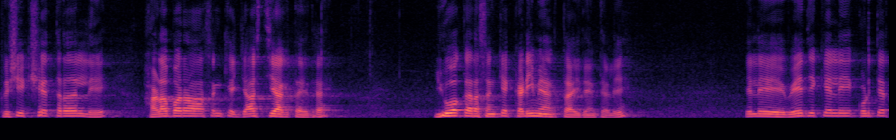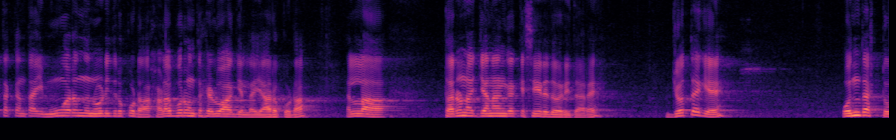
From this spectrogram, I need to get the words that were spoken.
ಕೃಷಿ ಕ್ಷೇತ್ರದಲ್ಲಿ ಹಳಬರ ಸಂಖ್ಯೆ ಜಾಸ್ತಿ ಆಗ್ತಾ ಇದೆ, ಯುವಕರ ಸಂಖ್ಯೆ ಕಡಿಮೆ ಆಗ್ತಾ ಇದೆ ಅಂತೇಳಿ. ಇಲ್ಲಿ ವೇದಿಕೆಯಲ್ಲಿ ಕುಳಿತಿರ್ತಕ್ಕಂಥ ಈ ಮೂವರನ್ನು ನೋಡಿದರೂ ಕೂಡ ಹಳಬರು ಅಂತ ಹೇಳುವ ಹಾಗಿಲ್ಲ ಯಾರು ಕೂಡ. ಎಲ್ಲ ತರುಣ ಜನಾಂಗಕ್ಕೆ ಸೇರಿದವರಿದ್ದಾರೆ. ಜೊತೆಗೆ ಒಂದಷ್ಟು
